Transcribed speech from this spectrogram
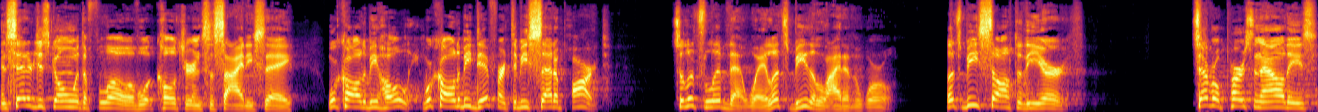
Instead of just going with the flow of what culture and society say, we're called to be holy. We're called to be different, to be set apart. So let's live that way. Let's be the light of the world. Let's be salt of the earth. Several personalities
